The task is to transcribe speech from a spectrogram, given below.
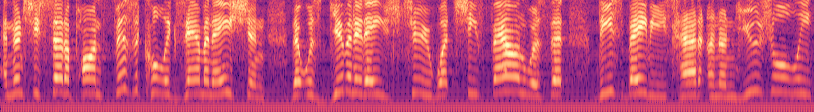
and then she said, upon physical examination that was given at age two, what she found was that these babies had an unusually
